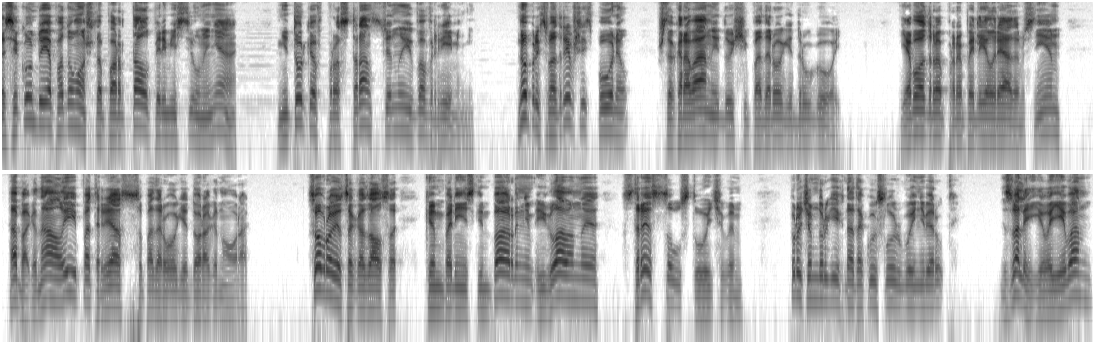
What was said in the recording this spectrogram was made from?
На секунду я подумал, что портал переместил меня не только в пространстве, но и во времени. Но, присмотревшись, понял, что караван, идущий по дороге, другой. Я бодро пропылил рядом с ним, обогнал и потрясся по дороге до Рагнора. Собровец оказался компанейским парнем и, главное, стрессоустойчивым. Впрочем, других на такую службу и не берут. Звали его Иван,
